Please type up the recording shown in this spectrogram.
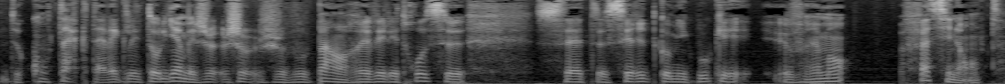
de contact avec les Toliens, mais je, je, je veux pas en révéler trop. Ce, cette série de comic book est vraiment fascinante.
